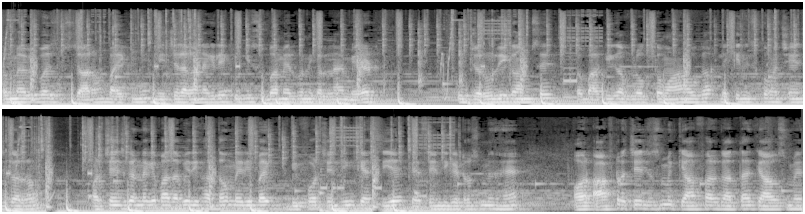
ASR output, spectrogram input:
तो मैं अभी बस जा रहा हूँ बाइक में, नीचे लगाने के लिए, क्योंकि सुबह मेरे को निकलना है मेरठ। कुछ ज़रूरी काम से तो बाकी का ब्लॉग तो वहाँ होगा, लेकिन इसको मैं चेंज कर रहा हूँ। और चेंज करने के बाद अभी दिखाता हूँ मेरी बाइक बिफोर चेंजिंग कैसी है, कैसे इंडिकेटर उसमें हैं, और आफ्टर चेंज उसमें क्या फ़र्क आता है, क्या उसमें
